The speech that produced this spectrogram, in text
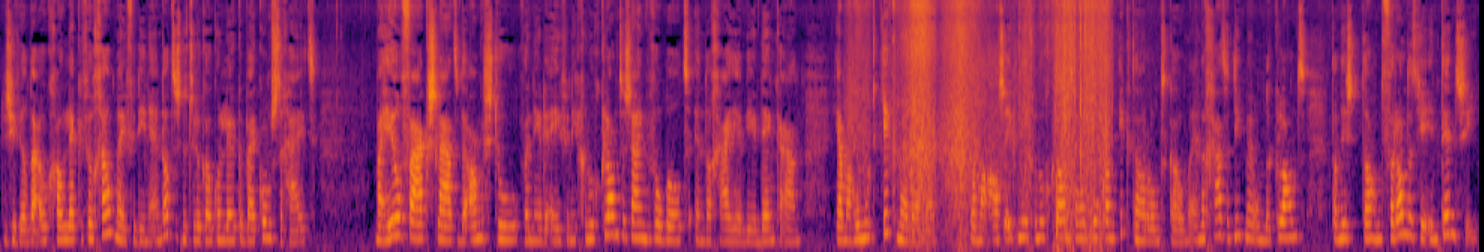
Dus je wil daar ook gewoon lekker veel geld mee verdienen. En dat is natuurlijk ook een leuke bijkomstigheid. Maar heel vaak slaat de angst toe wanneer er even niet genoeg klanten zijn, bijvoorbeeld. En dan ga je weer denken aan: ja, maar hoe moet ik me redden? Ja, maar als ik niet genoeg klanten heb, hoe kan ik dan rondkomen? En dan gaat het niet meer om de klant, dan, is, dan verandert je intentie.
